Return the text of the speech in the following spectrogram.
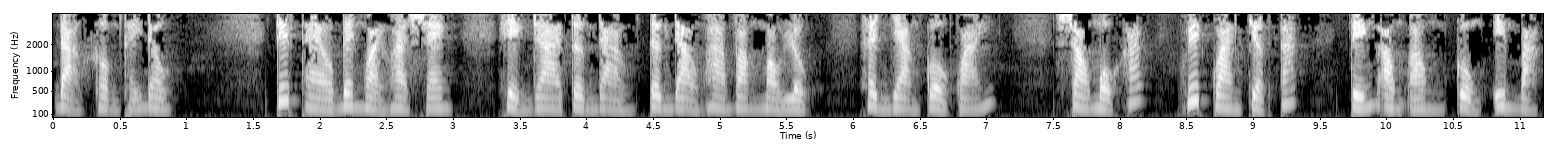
đã không thấy đâu. Tiếp theo bên ngoài hoa sen, hiện ra từng đào, từng đào hoa văn màu lục, hình dạng cổ quái. Sau một khắc, huyết quang chợt tắt, tiếng ong ong cũng im bặt.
